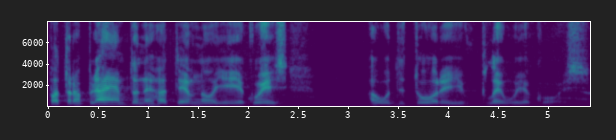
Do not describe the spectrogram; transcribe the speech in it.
потрапляємо до негативної якоїсь аудиторії, впливу якогось.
